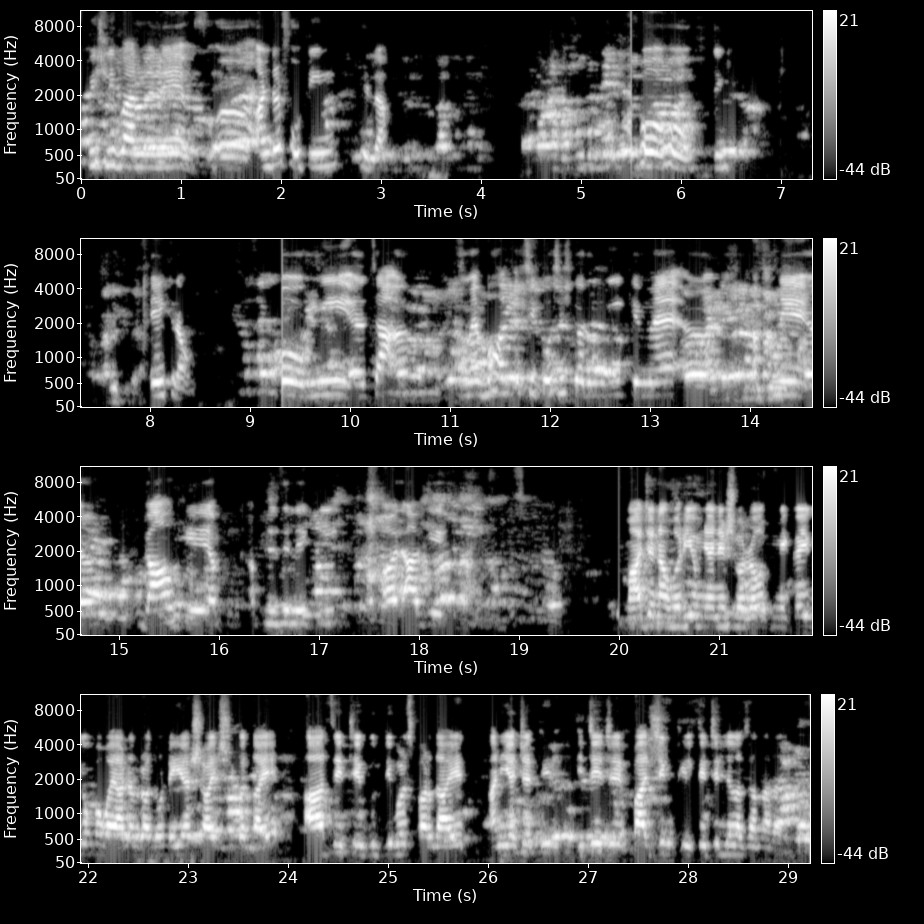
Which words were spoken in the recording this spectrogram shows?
पिछली बार मैंने अंडर फोर्टीन खेला। हो हो एक राउंड तो मी चा- मैं बहुत अच्छी कोशिश करूंगी कि मैं अपने गांव के अपने जिले की और आगे माझे नाव हरिओम ज्ञानेश्वर राऊत. मी कैगंबाबाई आनंदराव धोंडे या शाळेत शिकत आहे. आज येथे बुद्धिबळ स्पर्धा आहेत आणि याच्यातील इथे जे पाच जिंकतील ते जिल्ह्याला जाणार आहे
